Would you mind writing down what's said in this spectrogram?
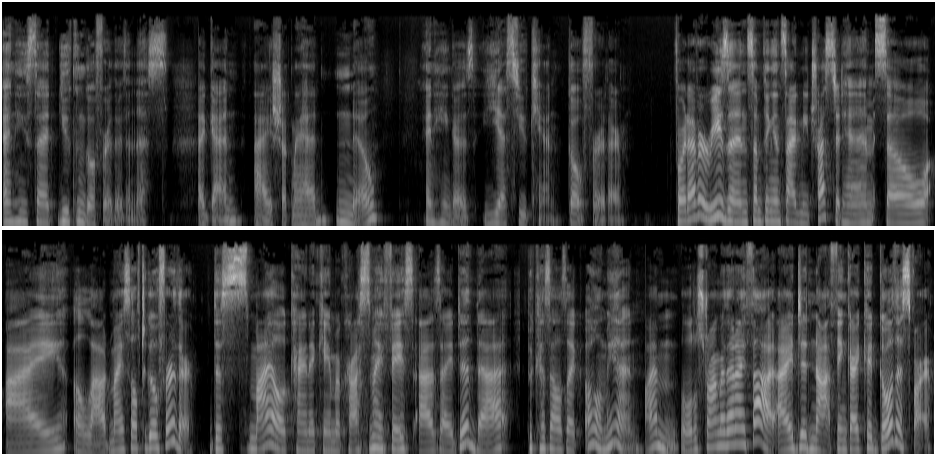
And he said, You can go further than this. Again, I shook my head, no. And he goes, Yes, you can. Go further. For whatever reason, something inside me trusted him. So I allowed myself to go further. The smile kind of came across my face as I did that because I was like, oh man, I'm a little stronger than I thought. I did not think I could go this far.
